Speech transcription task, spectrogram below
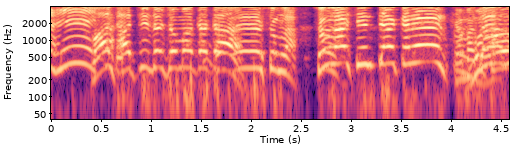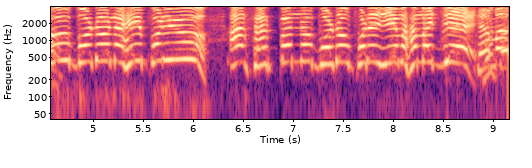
નહીં. વાત સાચી છે ચોમા કાકા. એ સોમલા સોમલા ચિંતા કરે બોડું નહીં પડ્યું આ સરપંચનું બોડું પડે એમ સમજજે. હું તો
